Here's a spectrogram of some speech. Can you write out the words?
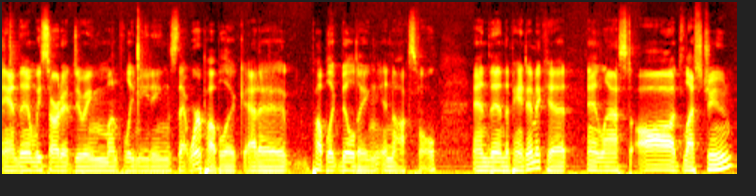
And then we started doing monthly meetings that were public at a public building in Knoxville. And then the pandemic hit, and last odd last June,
